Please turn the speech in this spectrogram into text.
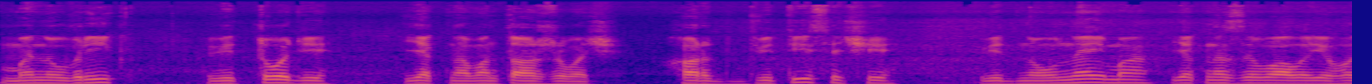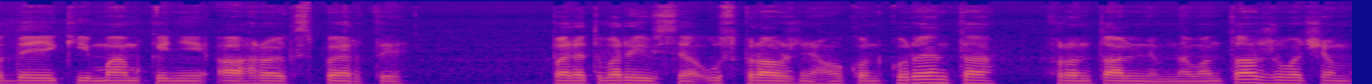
минув рік відтоді, як навантажувач Hard 2000 від ноунейма, як називали його деякі мамкині агроексперти, перетворився у справжнього конкурента фронтальним навантажувачем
